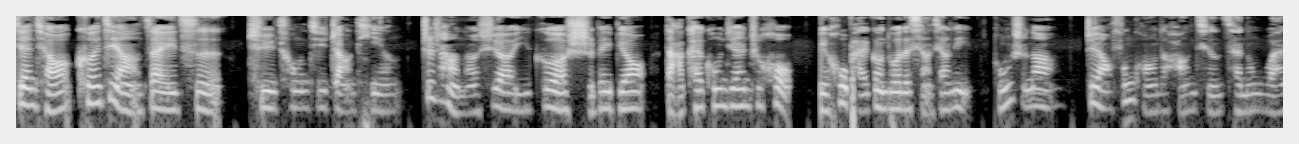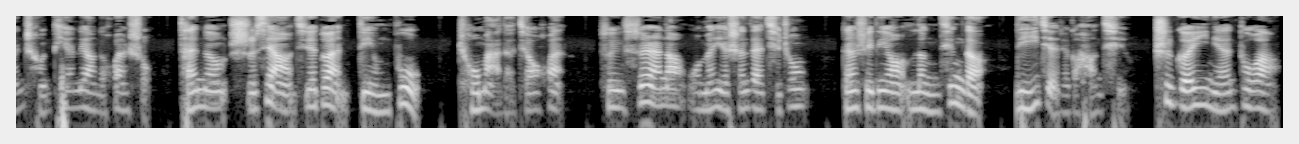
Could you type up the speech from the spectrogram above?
剑桥科技啊，再一次去冲击涨停。市场呢，需要一个十倍标打开空间之后，给后排更多的想象力。同时呢。这样疯狂的行情才能完成天量的换手，才能实现啊阶段顶部筹码的交换。所以虽然呢我们也身在其中，但是一定要冷静的理解这个行情。时隔一年多啊，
